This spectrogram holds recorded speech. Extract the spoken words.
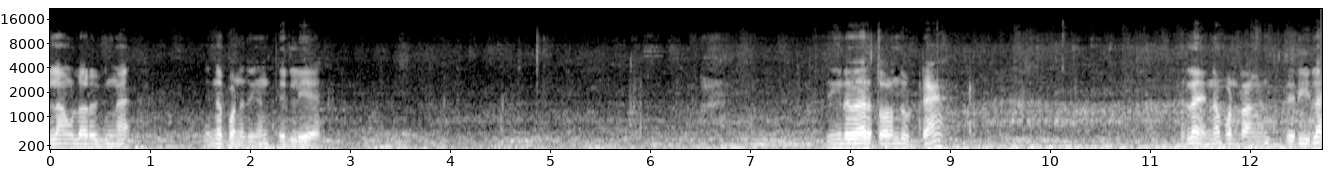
எல்லாம் உள்ளார இருக்குங்க. என்ன பண்ணுதுங்கன்னு தெரியலையே. நீங்கள வேற திறந்து விட்டேன். எல்லாம் என்ன பண்றாங்கன்னு தெரியல.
